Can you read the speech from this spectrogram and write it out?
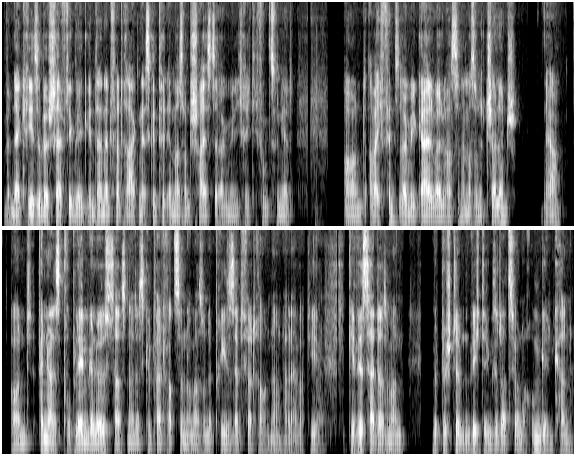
mit einer Krise beschäftigt wegen Internetvertrag. Es gibt halt immer so einen Scheiß, der irgendwie nicht richtig funktioniert. Und, aber ich finde es irgendwie geil, weil du hast dann immer so eine Challenge. Ja. Und wenn du dann das Problem gelöst hast, ne, das gibt halt trotzdem nochmal so eine Prise Selbstvertrauen ne, und halt einfach die Gewissheit, dass man mit bestimmten wichtigen Situationen auch umgehen kann,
